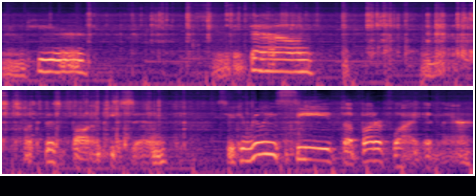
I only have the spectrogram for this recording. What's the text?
around here. Smoothing down. Let's tuck this bottom piece in. So you can really see the butterfly in there.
